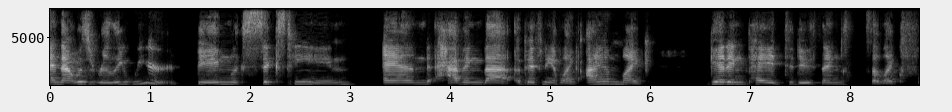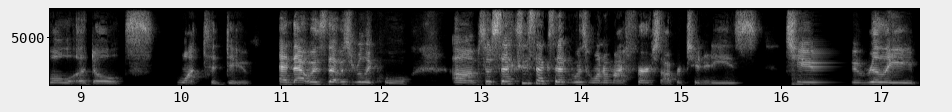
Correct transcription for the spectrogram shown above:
and that was really weird being like 16 and having that epiphany of like i am like getting paid to do things that like full adults want to do and that was that was really cool um, so sexy sex ed was one of my first opportunities to really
